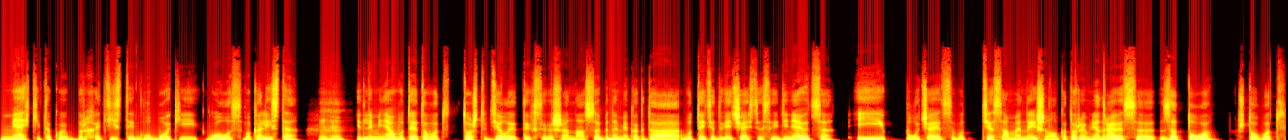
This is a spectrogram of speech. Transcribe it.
мягкий такой бархатистый, глубокий голос вокалиста, Угу. И для меня вот это вот то, что делает их совершенно особенными, когда вот эти две части соединяются, и получается вот те самые National, которые мне нравятся за то, что вот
